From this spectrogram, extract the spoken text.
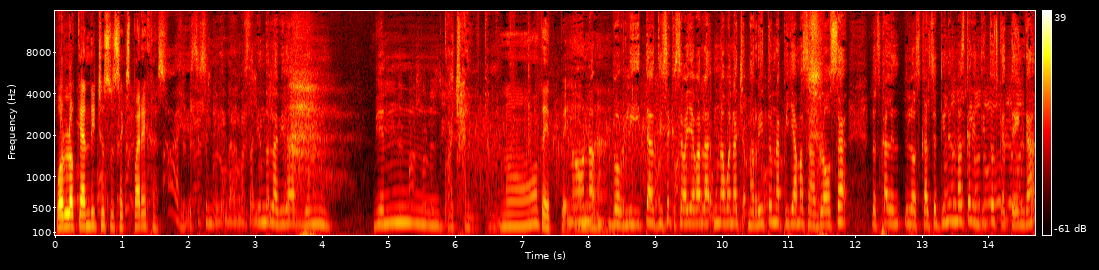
por lo que han dicho sus exparejas. Ay, este señor ya nada más está viendo la vida bien, bien. No, de pena. No, no, borlitas. Dice que se va a llevar la- una buena chamarrita, una pijama sabrosa, los, calen- los calcetines más calentitos que tenga,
